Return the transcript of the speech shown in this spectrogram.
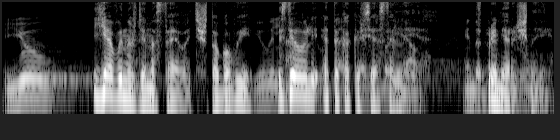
«Я вынужден настаивать, чтобы вы сделали это, как и все остальные, в примерочной».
